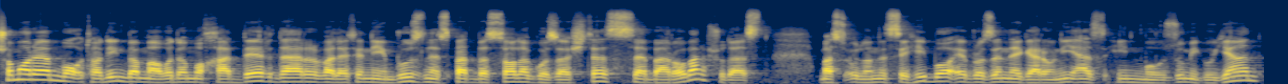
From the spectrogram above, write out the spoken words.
شمار معتادین به مواد مخدر در ولایت نیمروز نسبت به سال گذشته سه برابر شده است. مسئولان صحی با ابراز نگرانی از این موضوع می‌گویند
